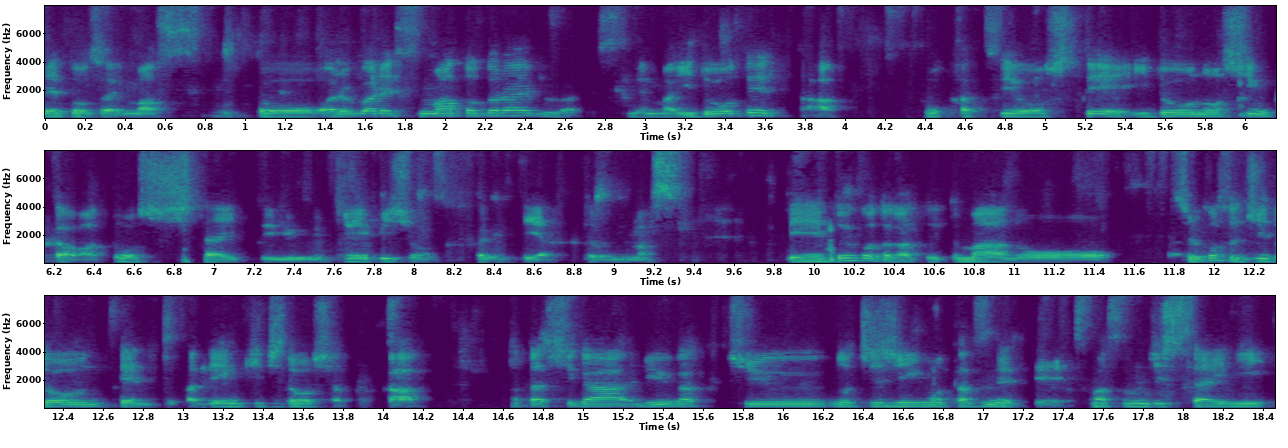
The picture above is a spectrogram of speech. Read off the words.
りがとうございます。えっと、我々スマートドライブはですね、まあ、移動データを活用して移動の進化を後押ししたいという、えービジョンを掲げてやっております。でどういうことかというと、まあ、あのそれこそ自動運転とか電気自動車とか、私が留学中の知人を訪ねて、まあ、その実際に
